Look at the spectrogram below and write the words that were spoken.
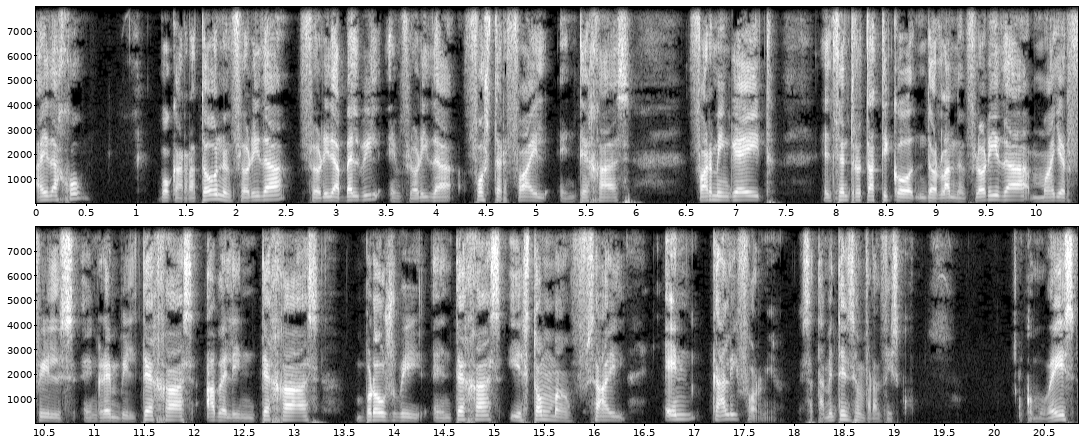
Idaho, Boca Ratón en Florida, Florida Belleville en Florida, Foster File en Texas, Farming Gate, el centro táctico de Orlando en Florida, Mayor Fields en Grenville, Texas, Abilene, Texas, Browsby en Texas y Stoneman Sile en California, exactamente en San Francisco. Como veis,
